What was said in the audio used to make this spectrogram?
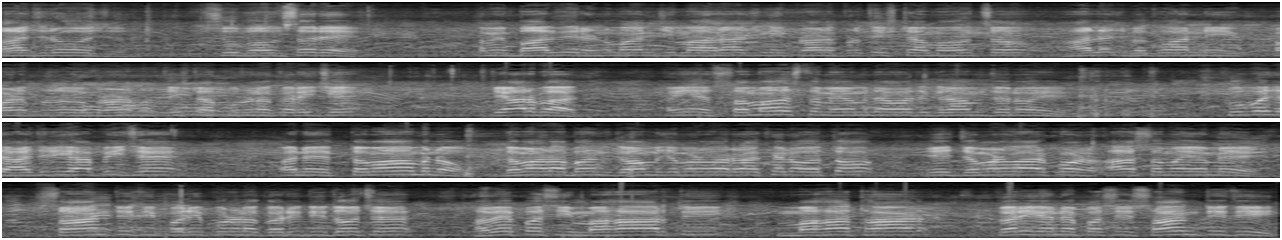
આજ રોજ શુભ અવસરે અમે બાલવીર હનુમાનજી મહારાજની પ્રાણ પ્રતિષ્ઠા મહોત્સવ, હાલ જ ભગવાનની પ્રાણ પ્ર- પ્રતિષ્ઠા પૂર્ણ કરી છે. ત્યારબાદ અહીંયા સમસ્ત મહેમદાવાદ ગ્રામજનોએ ખૂબ જ હાજરી આપી છે અને તમામનો ધમાડાબંધ ગામ જમણવાર રાખેલો હતો. એ જમણવાર પણ આ સમયે અમે શાંતિથી પરિપૂર્ણ કરી દીધો છે. હવે પછી મહાઆરતી, મહાથાળ કરી અને પછી શાંતિથી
